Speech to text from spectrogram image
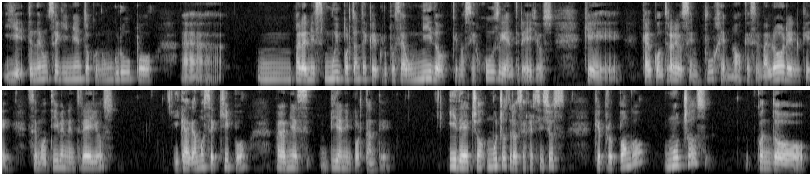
y tener un seguimiento con un grupo, mm, para mí es muy importante que el grupo sea unido, que no se juzgue entre ellos, que, que al contrario se empujen, ¿no? que se valoren, que se motiven entre ellos y que hagamos equipo, para mí es bien importante. Y de hecho, muchos de los ejercicios que propongo, muchos, cuando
